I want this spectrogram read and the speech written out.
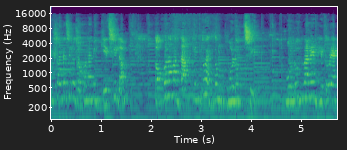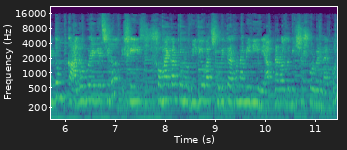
বিষয়টা ছিল, যখন আমি গেছিলাম, তখন আমার দাঁত কিন্তু একদম হলুদ ছিল। হলুদ মানে ভেতরে একদম কালো হয়ে গেছিল। সেই সময়কার কোনো ভিডিও বা ছবি তো এখন আমি নিইনি। আপনারা হয়তো বিশ্বাস করবেন না এখন।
